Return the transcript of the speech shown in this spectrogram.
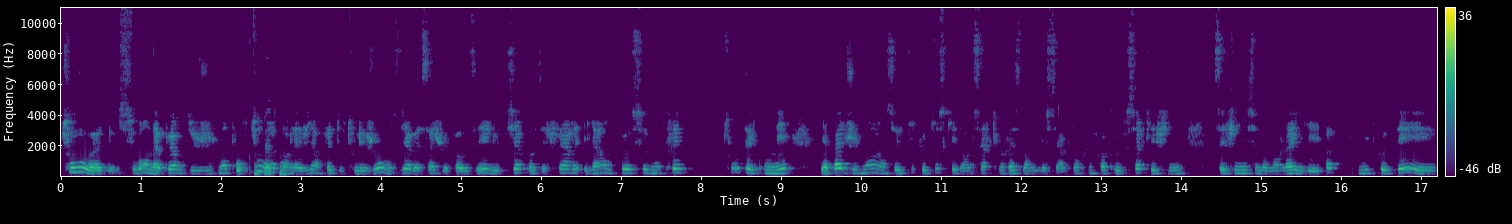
tout, euh, souvent on a peur du jugement pour tout hein, dans la vie en fait de tous les jours. On se dit ah bah ça je vais pas oser le dire, pas oser le faire. Et là on peut se montrer tout tel qu'on est. Il n'y a pas de jugement et on se dit que tout ce qui est dans le cercle reste dans le cercle. Donc une fois que le cercle est fini, c'est fini ce moment-là, il est hop mis de côté et,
